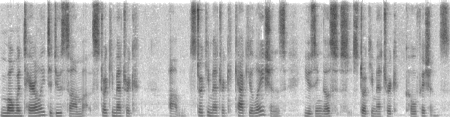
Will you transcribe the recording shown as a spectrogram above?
momentarily to do some stoichiometric um, stoichiometric calculations using those stoichiometric coefficients.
